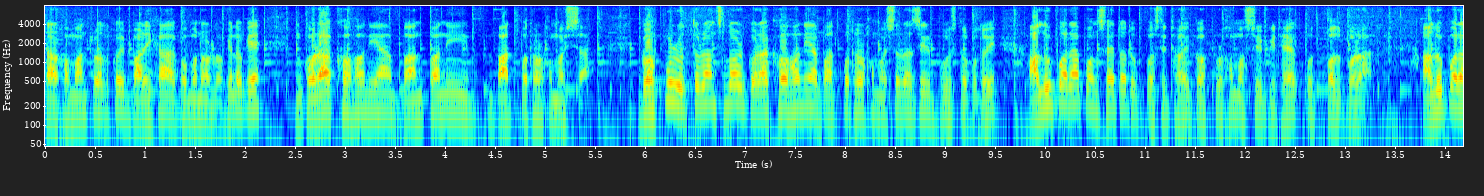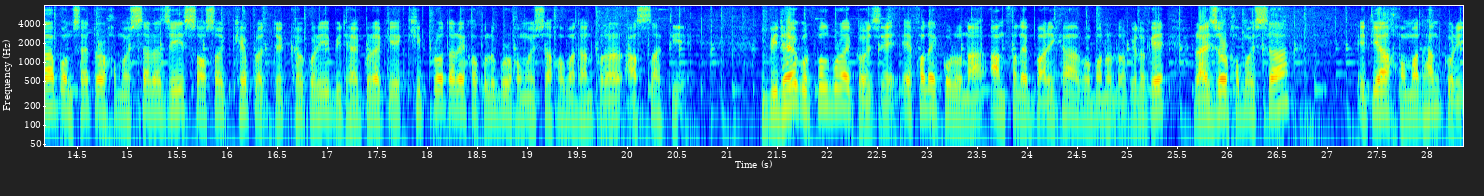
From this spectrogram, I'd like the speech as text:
তাৰ সমান্তৰালকৈ বাৰিষা আগমনৰ লগে লগে গৰাখহনীয়া বানপানী বাটপথৰ সমস্যা। গহপুৰ উত্তৰাঞ্চলৰ গৰাখহনীয়া বাটপথৰ সমস্যাৰাজিৰ বুজ ল'বলৈ আলুপাৰা পঞ্চায়তত উপস্থিত হয় গহপুৰ সমষ্টিৰ বিধায়ক উৎপল বৰা। আলুপাৰা পঞ্চায়তৰ সমস্যাৰাজি স্বচক্ষে প্ৰত্যক্ষ কৰি বিধায়কগৰাকীয়ে ক্ষিপ্ৰতাৰে সকলোবোৰ সমস্যা সমাধান কৰাৰ আশ্বাস দিয়ে। বিধায়ক উৎপল বৰাই কয় যে এফালে কৰোণা আনফালে বাৰিষা আগমনৰ লগে লগে ৰাইজৰ সমস্যা এতিয়া সমাধান কৰি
